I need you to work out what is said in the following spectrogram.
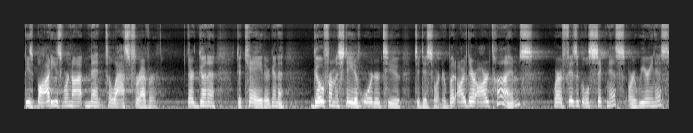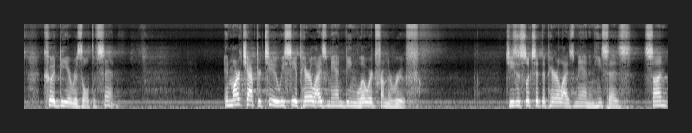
These bodies were not meant to last forever. They're going to decay, they're going to go from a state of order to, to disorder. But are, there are times where physical sickness or weariness could be a result of sin. In Mark chapter 2, we see a paralyzed man being lowered from the roof. Jesus looks at the paralyzed man and he says, Son,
